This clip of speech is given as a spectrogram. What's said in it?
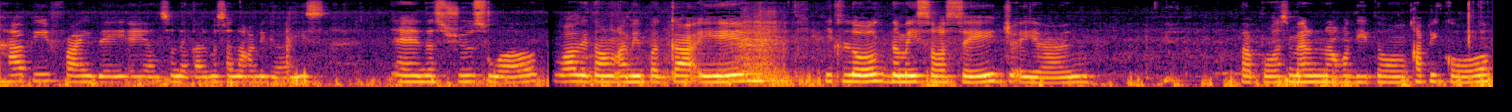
Happy Friday. Ayan, so nag-almusal na kami, guys. And as usual, well, ito ang aming pagkain. Itlog na may sausage. Ayan. Tapos, meron na ako dito ang kape ko.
